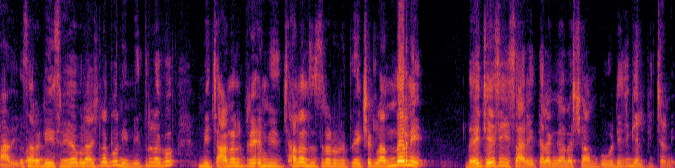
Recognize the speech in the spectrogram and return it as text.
నాది సరే నీ శ్రేయభిలాషులకు నీ మిత్రులకు మీ ఛానల్ మీ ఛానల్ చూస్తున్నటువంటి ప్రేక్షకులందరినీ దయచేసి ఈసారి తెలంగాణ శ్యామ్కు ఓటేసి గెలిపించండి.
